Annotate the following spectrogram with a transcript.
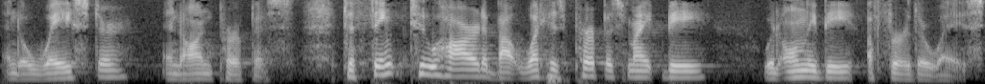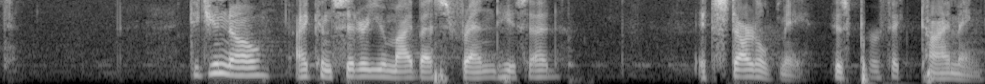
and a waster and on purpose. To think too hard about what his purpose might be would only be a further waste. Did you know I consider you my best friend? He said. It startled me, his perfect timing.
